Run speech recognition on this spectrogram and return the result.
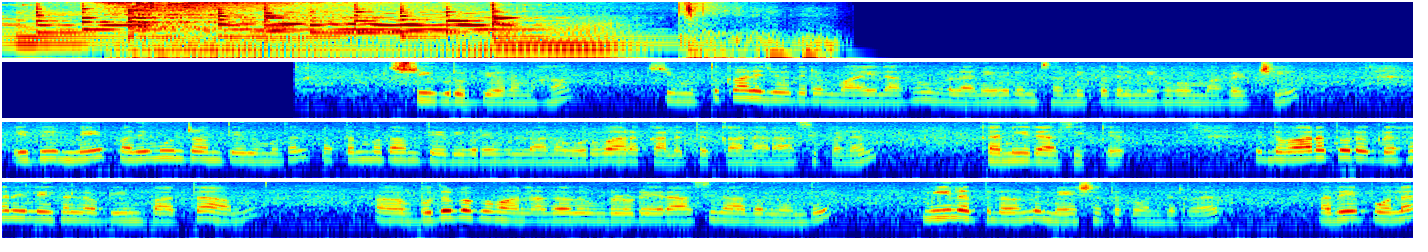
ஸ்ரீ குருப்பியோ நமஹா. ஸ்ரீ முத்துக்காளி ஜோதிடம் வாயிலாக உங்கள் அனைவரையும் சந்திப்பதில் மிகவும் மகிழ்ச்சி. இது மே பதிமூன்றாம் தேதி முதல் பத்தொன்பதாம் தேதி வரை உள்ளான ஒரு வார காலத்துக்கான ராசி பலன் கன்னி ராசிக்கு. இந்த வாரத்தோட கிரக நிலைகள் அப்படின்னு பார்த்தா புத பகவான் அதாவது உங்களுடைய ராசிநாதன் வந்து மீனத்தில் இருந்து மேஷத்துக்கு வந்துடுறார். அதே போல்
